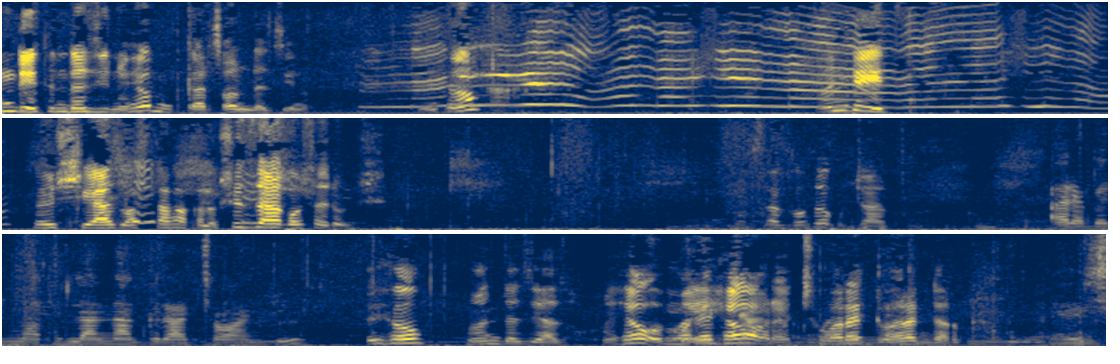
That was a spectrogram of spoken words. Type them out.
እንዴት እንደዚህ ነው? ይኸው የምትቀርጸው እንደዚህ ነው። እንዴት? እሺ ያዙ፣ አስተካክለው። እሺ እዛ ወሰደው። እሺ ወሰደው፣ ቁጭ አድርገው። ኧረ በእናትህ ላናግራቸው አንዴ ይኸው እንደዚህ ያዙ። ይኸው እማ ይኸው ወረድ ወረድ አድርገው። እሺ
